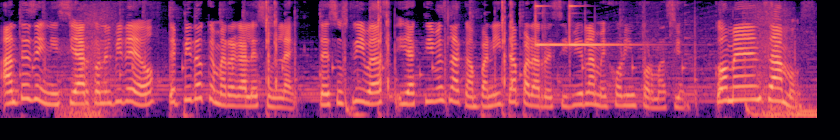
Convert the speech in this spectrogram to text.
Antes de iniciar con el video, te pido que me regales un like, te suscribas y actives la campanita para recibir la mejor información. ¡Comenzamos!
